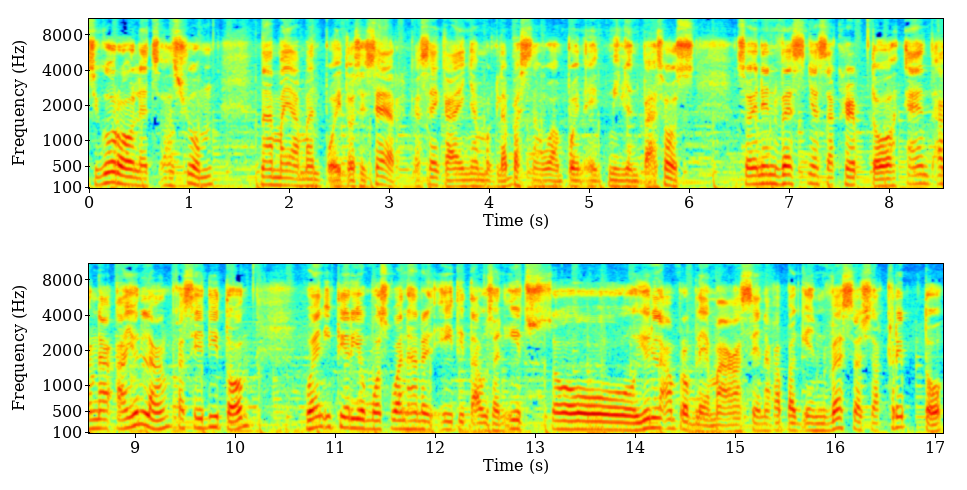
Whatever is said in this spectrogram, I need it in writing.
siguro let's assume na mayaman po ito si Sir kasi kaya niya maglabas ng 1.8 million pesos. So ininvest niya sa crypto and ang na, ayun lang kasi dito when Ethereum was 180,000 each. So, yun lang ang problema kasi nakapag-invest sa crypto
